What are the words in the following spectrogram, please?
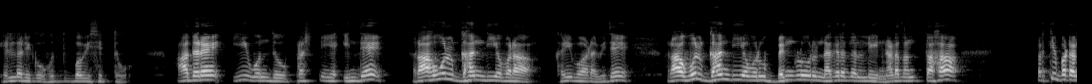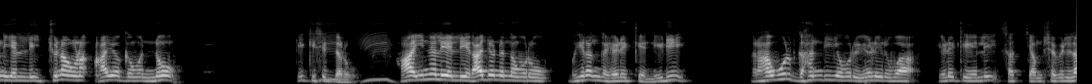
ಎಲ್ಲರಿಗೂ ಉದ್ಭವಿಸಿತ್ತು. ಆದರೆ ಈ ಒಂದು ಪ್ರಶ್ನೆಯ ಹಿಂದೆ ರಾಹುಲ್ ಗಾಂಧಿಯವರ ಕೈವಾಡವಿದೆ. ರಾಹುಲ್ ಗಾಂಧಿಯವರು ಬೆಂಗಳೂರು ನಗರದಲ್ಲಿ ನಡೆದಂತಹ ಪ್ರತಿಭಟನೆಯಲ್ಲಿ ಚುನಾವಣಾ ಆಯೋಗವನ್ನು ಟೀಕಿಸಿದ್ದರು. ಆ ಹಿನ್ನೆಲೆಯಲ್ಲಿ ರಾಜಣ್ಣನವರು ಬಹಿರಂಗ ಹೇಳಿಕೆ ನೀಡಿ, ರಾಹುಲ್ ಗಾಂಧಿಯವರು ಹೇಳಿರುವ ಹೇಳಿಕೆಯಲ್ಲಿ ಸತ್ಯಾಂಶವಿಲ್ಲ.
